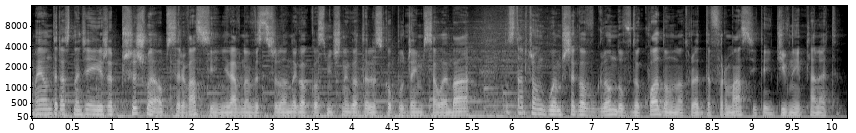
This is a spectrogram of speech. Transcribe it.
mają teraz nadzieję, że przyszłe obserwacje niedawno wystrzelonego kosmicznego teleskopu Jamesa Webba dostarczą głębszego wglądu w dokładną naturę deformacji tej dziwnej planety.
